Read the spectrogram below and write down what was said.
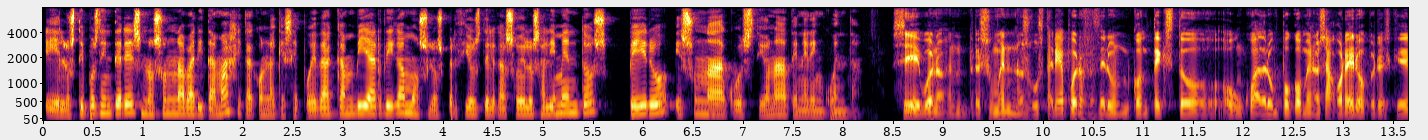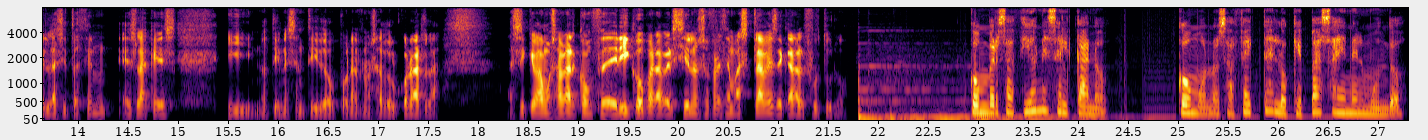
eh, los tipos de interés no son una varita mágica con la que se pueda cambiar, digamos, los precios del gaso de los alimentos, pero es una cuestión a tener en cuenta. Sí, bueno, en resumen, nos gustaría poder ofrecer un contexto o un cuadro un poco menos agorero, pero es que la situación es la que es y no tiene sentido ponernos a edulcorarla. Así que vamos a hablar con Federico para ver si él nos ofrece más claves de cara al futuro. Conversaciones Elcano. ¿Cómo nos afecta lo que pasa en el mundo?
